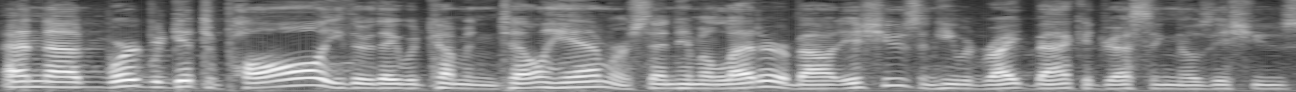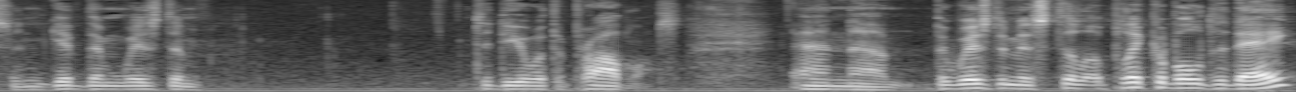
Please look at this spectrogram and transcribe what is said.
And uh, word would get to Paul. Either they would come and tell him or send him a letter about issues, and he would write back addressing those issues and give them wisdom to deal with the problems. And um, the wisdom is still applicable today,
